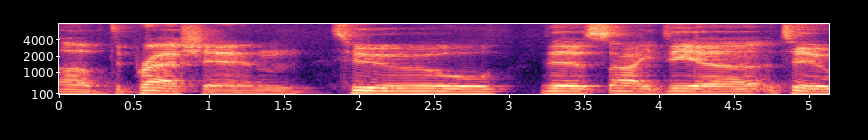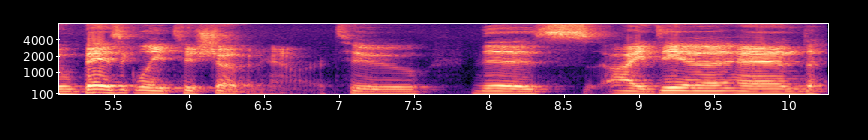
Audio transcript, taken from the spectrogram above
Of depression to this idea to basically to Schopenhauer to this idea and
